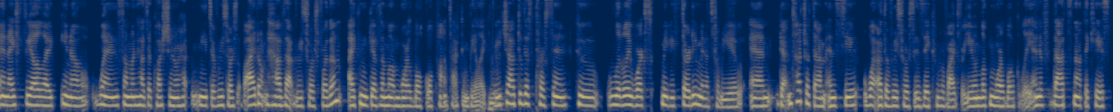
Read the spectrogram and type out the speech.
And I feel like, you know, when someone has a question or needs a resource, if I don't have that resource for them, I can give them a more local contact and be like, mm-hmm. reach out to this person who literally works maybe 30 minutes from you and get in touch with them and see what other resources they can provide for you and look more locally. And if that's not the case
